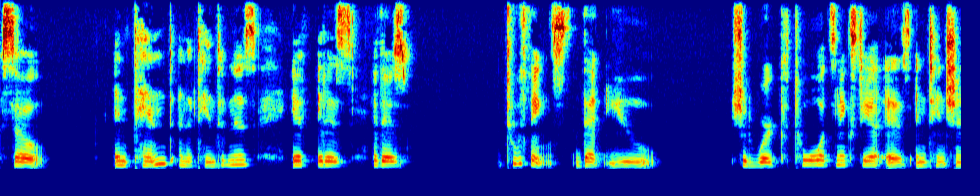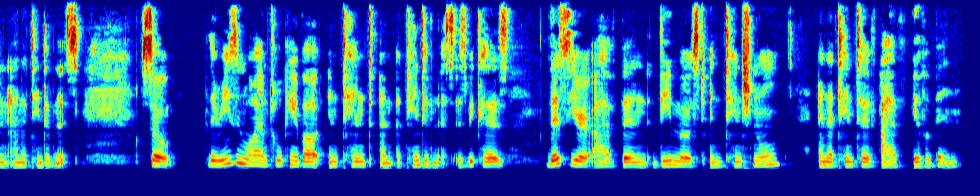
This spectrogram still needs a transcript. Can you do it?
So intent and attentiveness, if it is, if there's two things that you should work towards next year is intention and attentiveness. So the reason why I'm talking about intent and attentiveness is because this year I have been the most intentional and attentive I have ever been.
